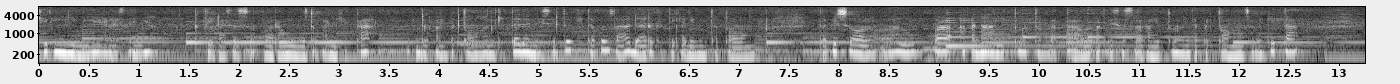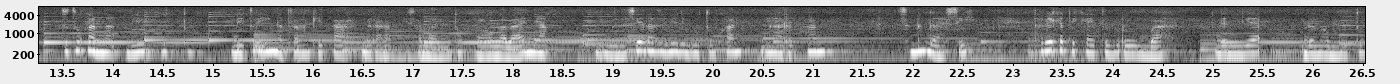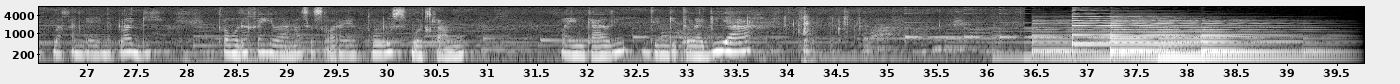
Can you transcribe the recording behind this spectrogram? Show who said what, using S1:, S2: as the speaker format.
S1: jadi gini ya rasanya ketika seseorang membutuhkan kita membutuhkan pertolongan kita dan di situ kita pun sadar ketika diminta tolong. Tapi seolah-olah lupa akan hal itu tanpa tahu arti seseorang itu meminta pertolongan sama kita. Itu tuh karena dia butuh dia tuh ingat sama kita berharap bisa bantu kalau nggak banyak. Gimana sih rasanya dibutuhkan mengharapkan seneng gak sih? Tapi ketika itu berubah dan dia udah nggak butuh bahkan gak inget lagi kamu udah kehilangan seseorang yang tulus buat kamu. Lain kali jangan gitu lagi ya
